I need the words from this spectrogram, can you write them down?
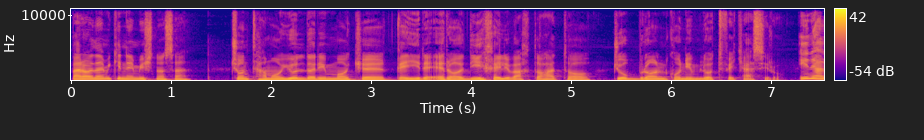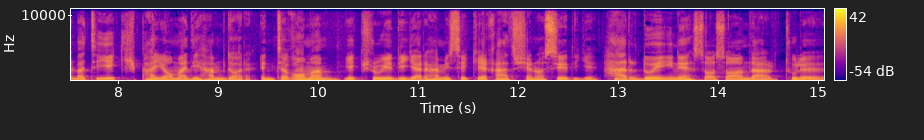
برای آدمی که نمی‌شناسن. چون تمایل داریم ما که غیر ارادی خیلی وقتا حتی جبران کنیم لطف کسی رو. این البته یک پیامدی هم داره. انتقامم یک روی دیگر همین سکه قدرشناسی دیگه. هر دو این احساس ها هم در طول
